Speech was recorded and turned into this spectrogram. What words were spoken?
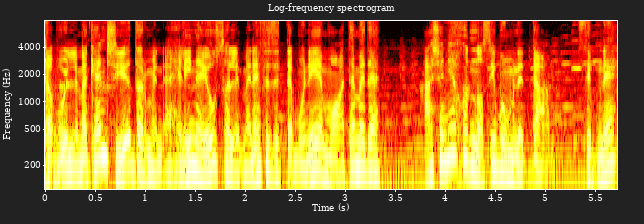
طب واللي ما كانش يقدر من أهالينا يوصل للمنافذ التموينية المعتمدة عشان ياخد نصيبه من الدعم سيبناه؟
